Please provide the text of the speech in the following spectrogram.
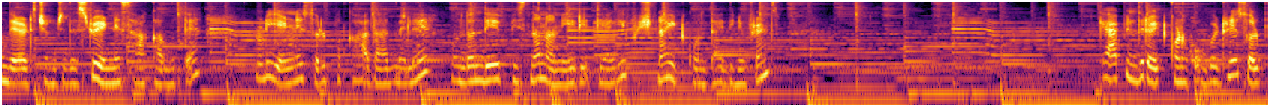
ಒಂದೆರಡು ಚಮಚದಷ್ಟು ಎಣ್ಣೆ ಸಾಕಾಗುತ್ತೆ. ನೋಡಿ, ಎಣ್ಣೆ ಸ್ವಲ್ಪ ಕಾದಾದಮೇಲೆ ಒಂದೊಂದೇ ಪೀಸ್ನ ನಾನು ಈ ರೀತಿಯಾಗಿ ಫಿಶ್ನ ಇಟ್ಕೊತಾ ಇದ್ದೀನಿ ಫ್ರೆಂಡ್ಸ್ ಗ್ಯಾಪ್ ಇಲ್ದಿರ ಇಟ್ಕೊಳಕ್ಕೆ ಹೋಗ್ಬಿಡ್ರಿ. ಸ್ವಲ್ಪ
